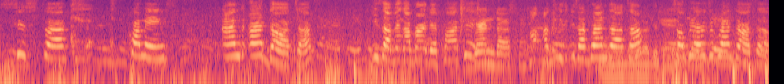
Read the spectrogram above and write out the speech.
Sister Cummings and her daughter is having a birthday party. Granddaughter. Uh, is, is a granddaughter? So where is the granddaughter?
